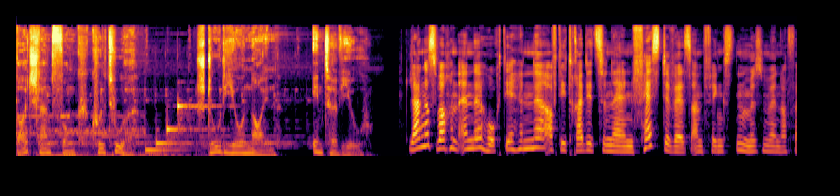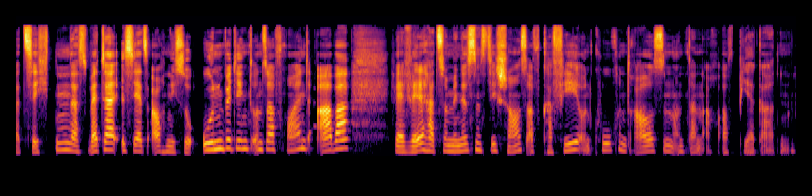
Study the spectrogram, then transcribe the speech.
Deutschlandfunk Kultur Studio 9 Interview Langes Wochenende, hoch die Hände. Auf die traditionellen Festivals an Pfingsten müssen wir noch verzichten. Das Wetter ist jetzt auch nicht so unbedingt unser Freund, aber wer will, hat zumindest die Chance auf Kaffee und Kuchen draußen und dann auch auf Biergarten.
